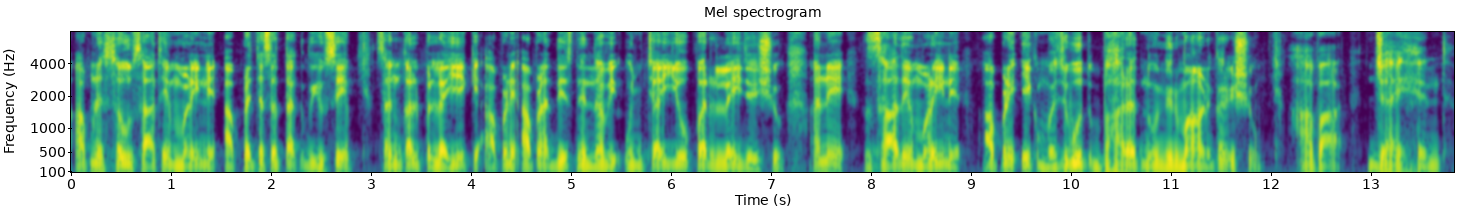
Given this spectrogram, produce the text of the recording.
આપણે સૌ સાથે મળીને આ પ્રજાસત્તાક દિવસે સંકલ્પ લઈએ કે આપણે આપણા દેશને નવી ઊંચાઈઓ પર લઈ જઈશું અને સાથે મળીને આપણે એક મજબૂત ભારતનું નિર્માણ કરીશું. આભાર. જય હિન્દ.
